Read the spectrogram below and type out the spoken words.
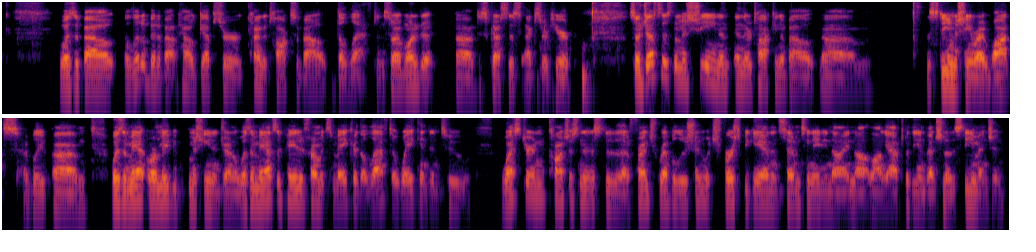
was about a little bit about how gebser kind of talks about the left. And so i wanted to uh, discuss this excerpt here so just as the machine, and, and they're talking about um, the steam machine, right? Watts, I believe, um, was a man, or maybe machine in general, was emancipated from its maker. The left awakened into Western consciousness through the French Revolution, which first began in 1789, not long after the invention of the steam engine.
